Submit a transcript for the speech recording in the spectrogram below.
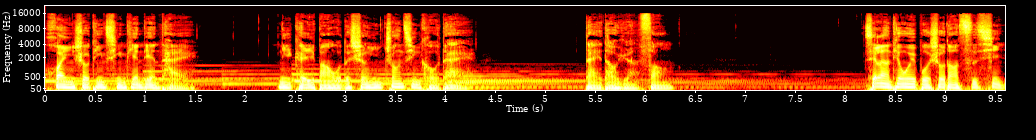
欢迎收听晴天电台，你可以把我的声音装进口袋，带到远方。前两天微博收到私信，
